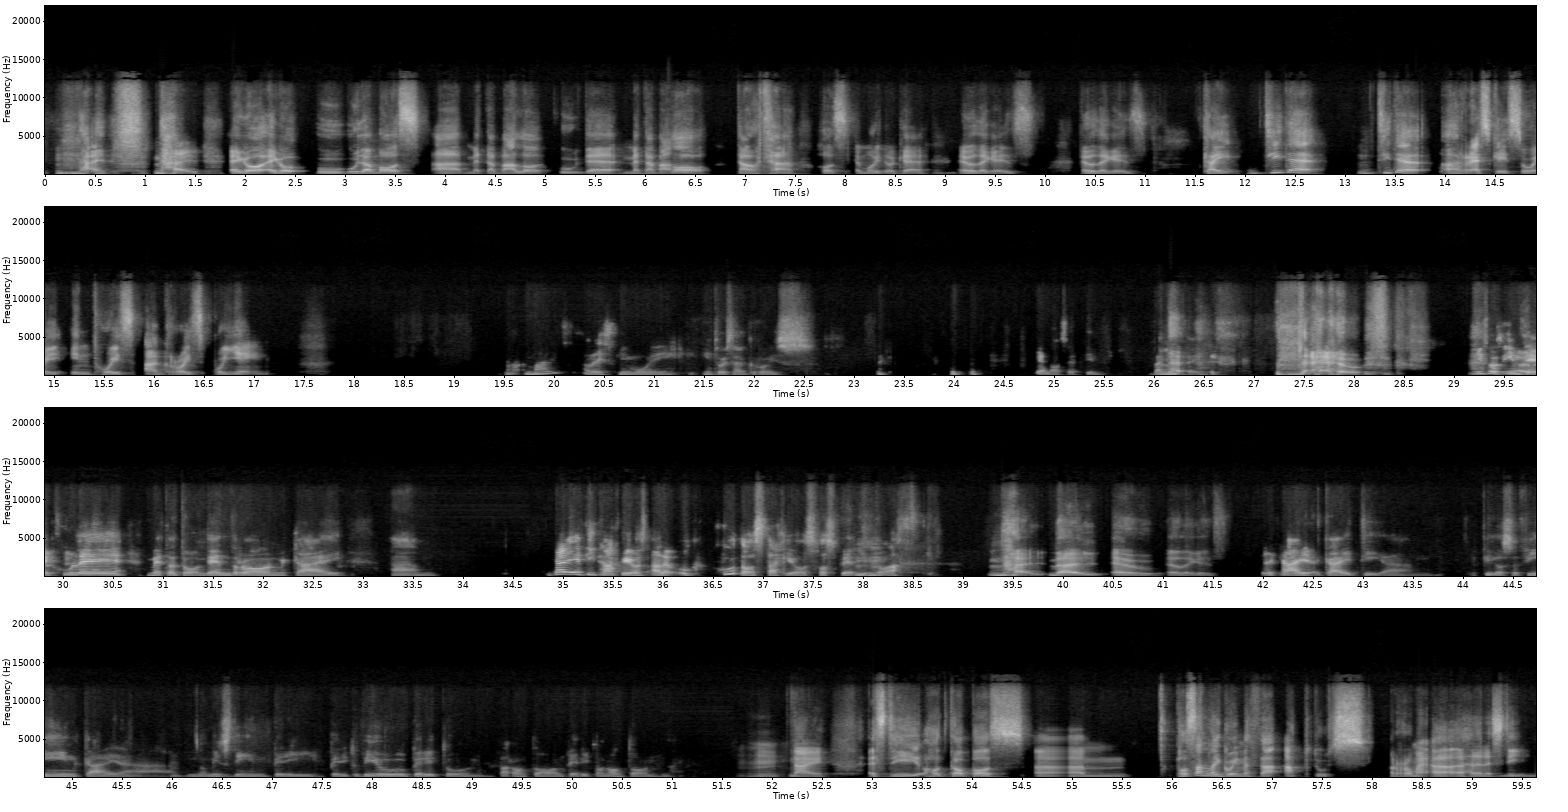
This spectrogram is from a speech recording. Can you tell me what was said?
nein, nein. Ego, ego u, u da mos uh, metaballo, u de metaballo tauta hos emoido ke mhm. eu leges. Eu leges. Kai tide tide resque soi in tois agrois poien. Ma, malis resci moi in tois agrois. ja, no, se tim. Banate. no. Isos ah, inter hule, metadondendron, kai um, kai epitachios ala uk hutos tachios hosperintoa. Mm-hmm. Mm -hmm. Nai, nai, eu, eleges. Kai, kai ti, um, filosofin, kai uh, nomis din peri, peri tu viu, peri ton paronton, peri ton onton, nai. Mm -hmm. Nai, esti hot topos, um, posan legoimetha aptus, Roma uh, Hellenisti.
